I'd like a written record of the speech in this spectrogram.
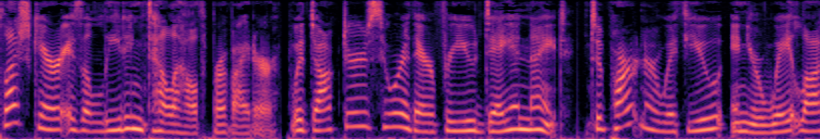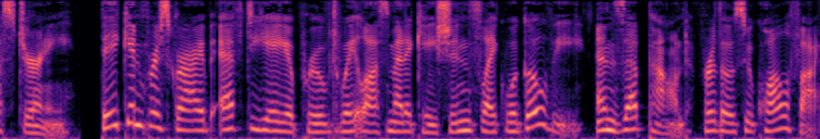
PlushCare is a leading telehealth provider with doctors who are there for you day and night to partner with you in your weight loss journey. They can prescribe FDA-approved weight loss medications like Wegovy and Zepbound for those who qualify.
